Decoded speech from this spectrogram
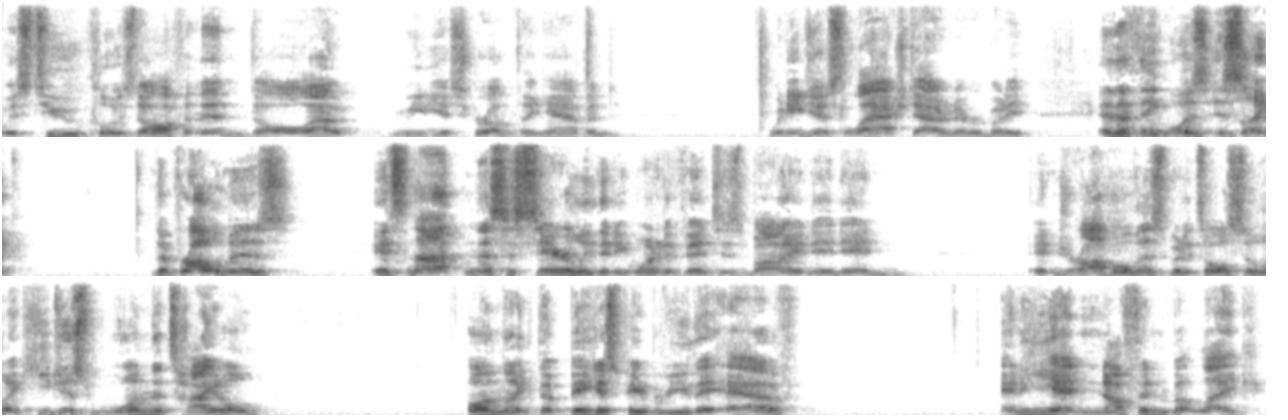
was too closed off, and then the all out media scrum thing happened when he just lashed out at everybody. And the thing was, is like the problem is, it's not necessarily that he wanted to vent his mind and and and drop all this, but it's also like he just won the title on like the biggest pay per view they have, and he had nothing but like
